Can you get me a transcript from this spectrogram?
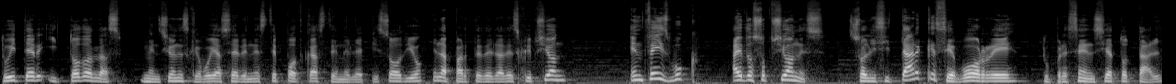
Twitter y todas las menciones que voy a hacer en este podcast en el episodio en la parte de la descripción. En Facebook hay dos opciones. Solicitar que se borre tu presencia total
